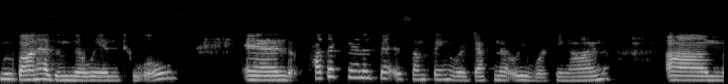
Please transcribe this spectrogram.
Move On has a million tools and project management is something we're definitely working on. Um,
